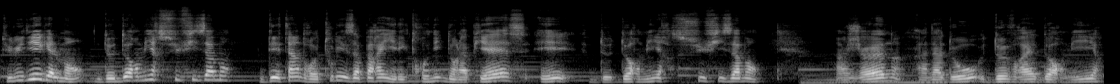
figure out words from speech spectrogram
Tu lui dis également de dormir suffisamment, d'éteindre tous les appareils électroniques dans la pièce et de dormir suffisamment. Un jeune, un ado devrait dormir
